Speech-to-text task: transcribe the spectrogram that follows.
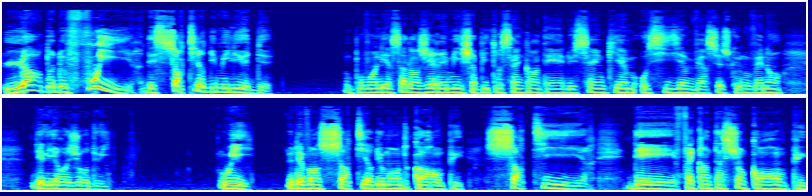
l'ordre de fuir, de sortir du milieu d'eux. Nous pouvons lire ça dans Jérémie chapitre 51 du 5e au 6e verset, ce que nous venons de lire aujourd'hui. Oui, nous devons sortir du monde corrompu, sortir des fréquentations corrompues,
